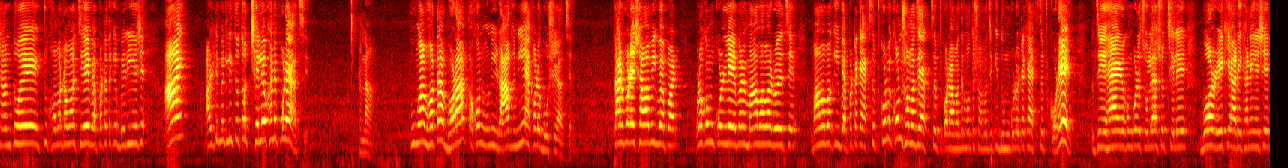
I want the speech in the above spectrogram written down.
শান্ত হয়ে একটু ক্ষমা টমা চেয়ে ব্যাপারটা থেকে বেরিয়ে এসে আয় আলটিমেটলি তো তোর ছেলে ওখানে পড়ে আছে। না, পুঙা ভতা ভরা, তখন উনি রাগ নিয়ে একেবারে বসে আছেন। তারপরে স্বাভাবিক ব্যাপার, ওরকম করলে এবারে মা বাবা রয়েছে। মা বাবা কি ব্যাপারটাকে অ্যাকসেপ্ট করবে? কোন সমাজে অ্যাকসেপ্ট করে? আমাদের মতো সমাজে কি দুম করে এটাকে অ্যাকসেপ্ট করে? যে হ্যাঁ এরকম করে চলে আসো, ছেলে বর রেখে আর এখানে এসে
